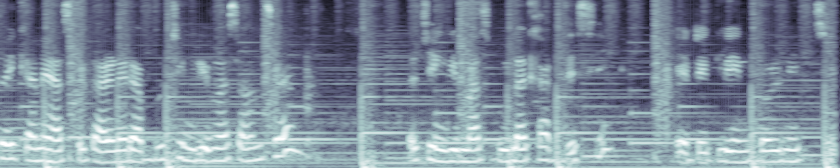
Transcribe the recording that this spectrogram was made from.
তো এখানে আজকে কারণের আব্বু চিংড়ি মাছ আনছে। চিংড়ি মাছগুলো কাটতেছি, কেটে ক্লিন করে নিচ্ছি।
